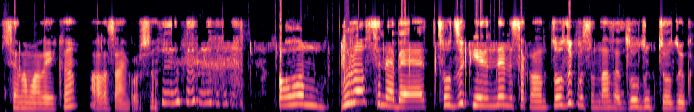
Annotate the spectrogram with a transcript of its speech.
Selam aleyküm. Allah sen korusun. Oğlum burası ne be? Çocuk yerinde mi saklandın? Çocuk musun lan sen? Çocuk çocuk.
